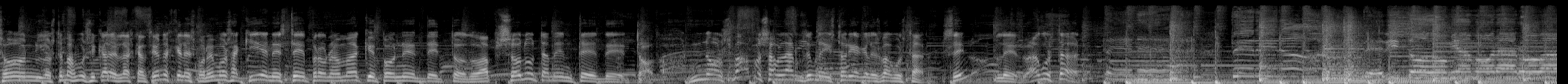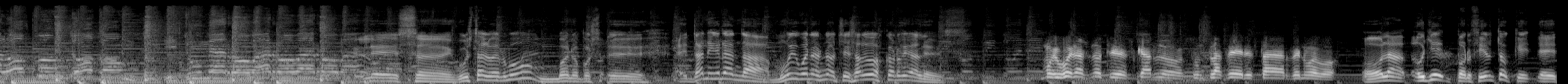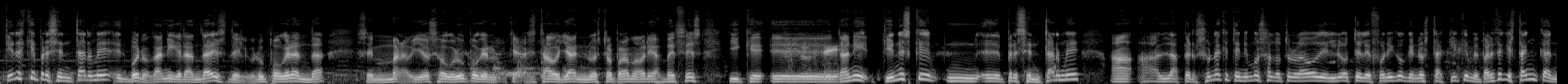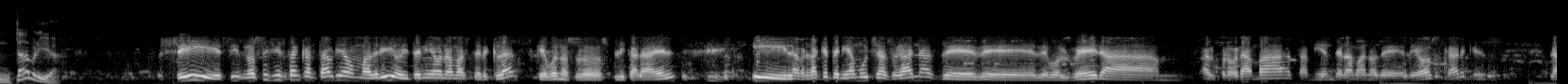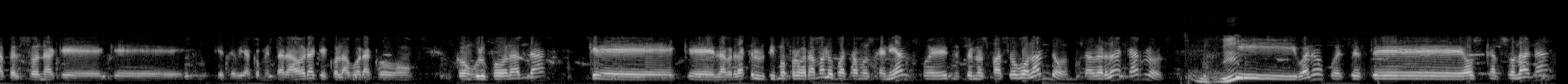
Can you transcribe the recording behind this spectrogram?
Son los temas musicales, las canciones que les ponemos aquí en este programa que pone de todo, absolutamente de todo. Nos vamos a hablar de una historia que les va a gustar, ¿sí? Les va a gustar. ¿Les eh, gusta el vermú? Bueno, pues eh, eh, Dani Granda, muy buenas noches, saludos cordiales. Muy buenas noches, Carlos. Un placer estar de nuevo. Hola, oye, por cierto, que eh, tienes que presentarme, eh, bueno, Dani Granda es del grupo Granda, ese maravilloso grupo que, que has estado ya en nuestro programa varias veces y que, eh, Sí. Dani, tienes que mm, eh, presentarme a, a la persona que tenemos al otro lado del hilo telefónico que no está aquí, que me parece que está en Cantabria. Sí, sí, no sé si está en Cantabria o en Madrid. Hoy tenía una masterclass, que bueno, se lo explicará él. Y la verdad que tenía muchas ganas de, de, de volver a, al programa, también de la mano de, de Oscar, que es la persona que, que, que te voy a comentar ahora, que colabora con, con Grupo Holanda. Que, que la verdad que el último programa lo pasamos genial, fue, se nos pasó volando, la verdad, Carlos. Y bueno, pues este Oscar Solana,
